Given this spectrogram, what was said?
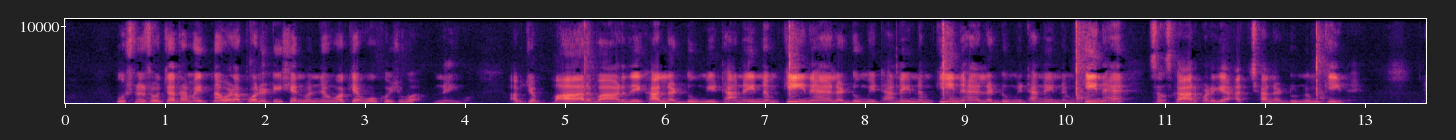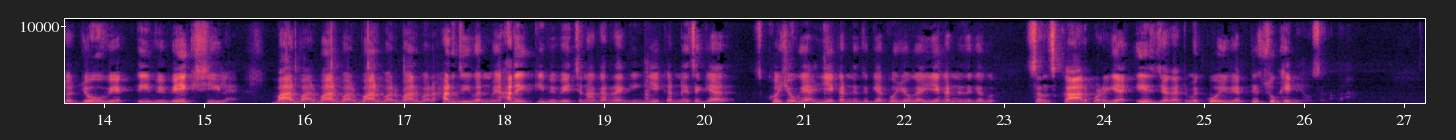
उसने सोचा था मैं इतना बड़ा पॉलिटिशियन बन जाऊँगा, क्या वो खुश हुआ? नहीं हुआ। अब जब बार बार देखा, लड्डू मीठा नहीं, नमकीन है, लड्डू मीठा नहीं, नमकीन है, लड्डू मीठा नहीं, नमकीन है, संस्कार पड़ गया अच्छा लड्डू नमकीन है। तो जो व्यक्ति विवेकशील है बार बार बार बार बार बार बार बार हर जीवन में हर एक की विवेचना कर रहा है कि ये करने से क्या खुश हो गया, ये करने से क्या खुश हो गया, ये करने से क्या संस्कार पड़ गया, इस जगत में कोई व्यक्ति सुखी नहीं हो सकता।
